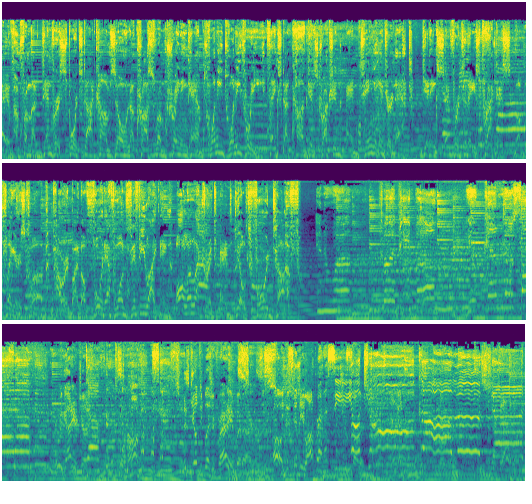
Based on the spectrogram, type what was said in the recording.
Live from the DenverSports.com zone across from Training Camp 2023. Thanks to Kahn Construction and Ting Internet. Getting set for today's practice. The Players Club. Powered by the Ford F-150 Lightning. All electric and built Ford tough. In a world full of people, you can lose sight of it. What do we got here, John? What's going on? It's Guilty Pleasure Friday, but uh, oh, is this Cyndi Lauper?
